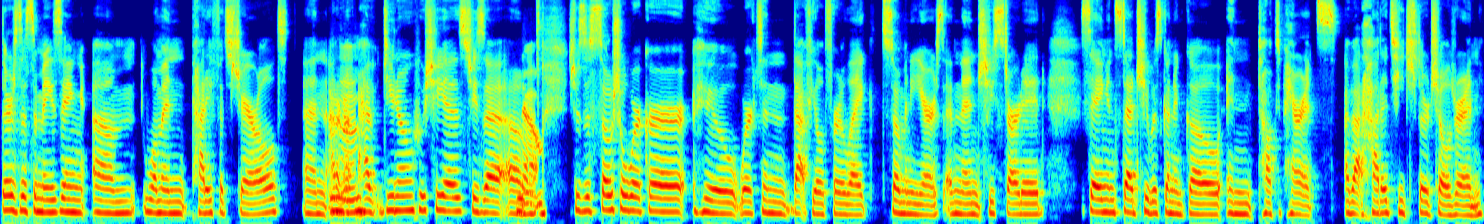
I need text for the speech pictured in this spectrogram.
There's this amazing um, woman, Pattie Fitzgerald, and I don't know. Mhm. Have do you know who she is? She's a um, no she was a social worker who worked in that field for like so many years, and then she started saying instead she was going to go and talk to parents about how to teach their children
